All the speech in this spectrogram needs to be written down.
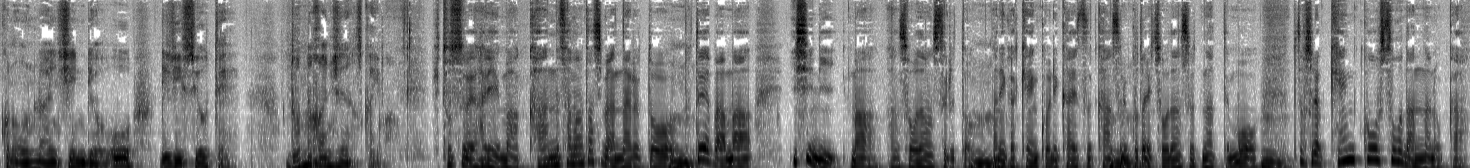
このオンライン診療をリリース予定。どんな感じなんですか、今？一つはやはり、まあ、患者様の立場になると、うん、例えば、まあ、医師に、まあ、相談をすると、うん、何か健康に関することに相談するとなっても、うん、それは健康相談なのか、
